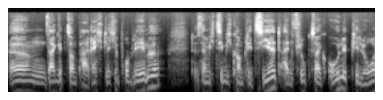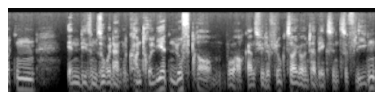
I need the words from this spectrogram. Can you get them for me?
Ähm, da gibt es ein paar rechtliche Probleme. Das ist nämlich ziemlich kompliziert, ein Flugzeug ohne Piloten in diesem sogenannten kontrollierten Luftraum, wo auch ganz viele Flugzeuge unterwegs sind, zu fliegen.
